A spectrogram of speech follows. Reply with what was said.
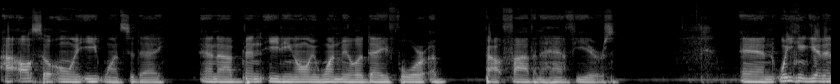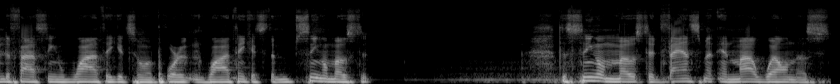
I also only eat once a day. And I've been eating only one meal a day for about five and a half years. And we can get into fasting, why I think it's so important, and why I think it's the single most the single most advancement in my wellness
